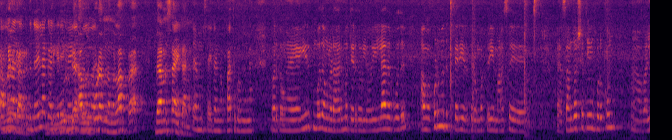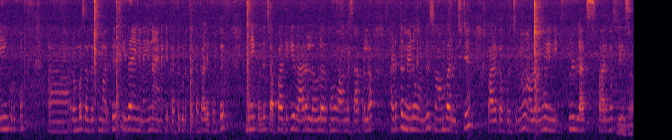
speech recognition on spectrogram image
இந்த டைலாக் அடிக்கடி அவர் கூட இருந்தவங்கலாம் இப்போ ஃபேமஸ் ஆகிட்டாங்க பார்த்துக்கோங்க ஒருத்தவங்க இருக்கும்போது அவங்களோட அருமை தெரிதல் இல்லாத போது அவங்க குடும்பத்துக்கு தெரியறது ரொம்ப பெரிய மனசு சந்தோஷத்தையும் கொடுக்கும் வலியும் கொடுக்கும். ரொம்ப சந்தோஷமாக இருக்குது இதான் எங்கள் நைனா எனக்கு கற்றுக் கொடுத்த தக்காளி தொக்கு. இன்றைக்கி வந்து சப்பாத்திக்கு வேறு லெவலில் இருக்கும். வாங்க சாப்பிடலாம். அடுத்த மெனு வந்து சாம்பார் வச்சுட்டு வாழைக்காய் பொரிச்சிடுவேன் அவ்வளோதாங்க இன்றைக்கி ஃபுல் பிளாக்ஸ் பாருங்கள் ப்ளீஸ்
